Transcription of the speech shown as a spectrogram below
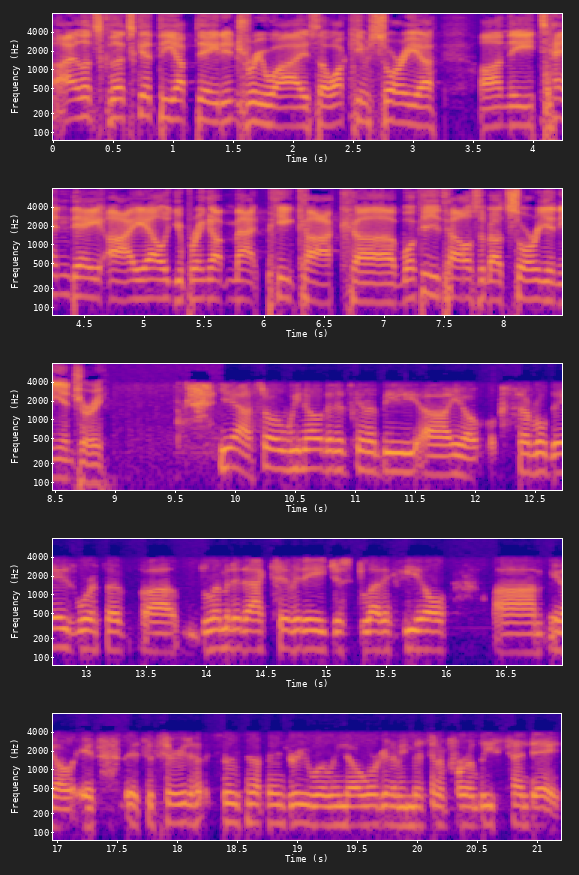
All right, let's let's get the update injury wise. Uh, Joakim Soria on the 10 day IL. You bring up Matt Peacock. Uh, what can you tell us about Soria and the injury? Yeah, so we know that it's going to be uh, you know several days worth of uh, limited activity. Just let it heal. Um, you know, it's it's a serious serious enough injury where we know we're going to be missing him for at least 10 days.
